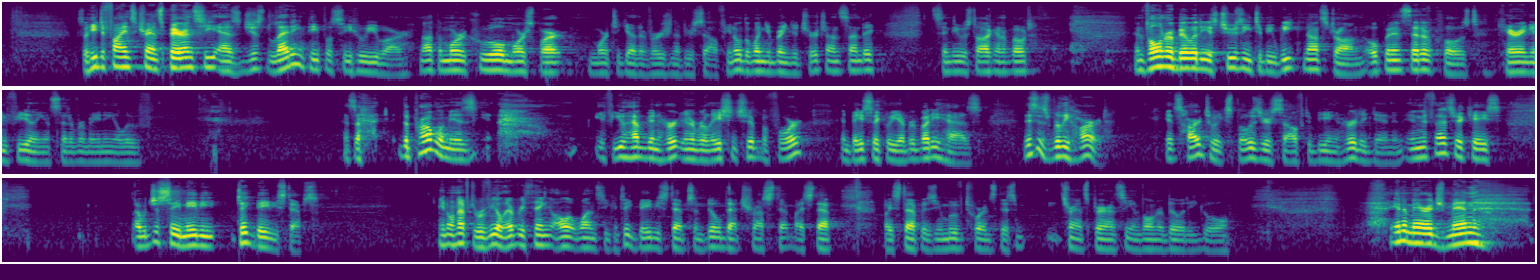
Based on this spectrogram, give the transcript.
So he defines transparency as just letting people see who you are, not the more cool, more smart, more together version of yourself. You know the one you bring to church on Sunday? Cindy was talking about? And vulnerability is choosing to be weak, not strong, open instead of closed, caring and feeling instead of remaining aloof. And so the problem is, if you have been hurt in a relationship before, and basically everybody has, this is really hard. It's hard to expose yourself to being hurt again. And, and if that's your case, I would just say maybe take baby steps. You don't have to reveal everything all at once. You can take baby steps and build that trust step by step by step as you move towards this transparency and vulnerability goal. In a marriage, men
